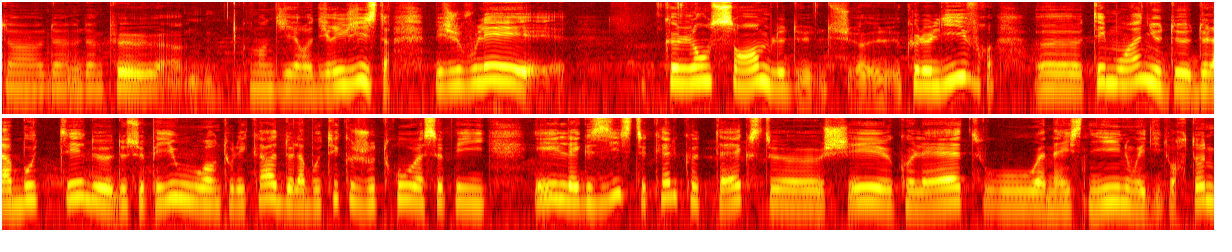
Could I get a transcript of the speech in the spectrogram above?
d'un peu, euh, comment dire, dirigiste. Mais je voulais que l'ensemble, que le livre euh, témoigne de, la beauté de, ce pays, ou en tous les cas de la beauté que je trouve à ce pays. Et il existe quelques textes euh, chez Colette ou Anaïs Nin ou Edith Wharton,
